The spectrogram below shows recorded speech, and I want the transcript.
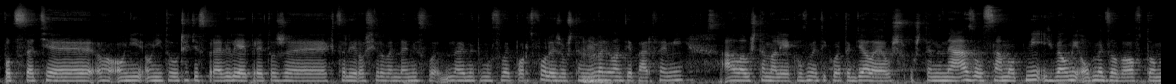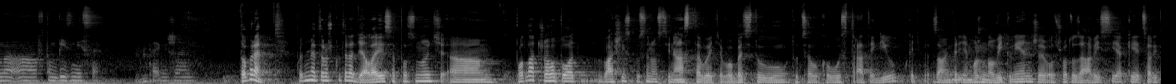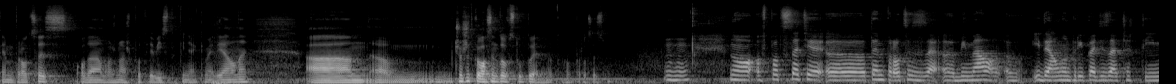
v podstate uh, oni, oni to určite spravili aj preto, že chceli rozširovať, dajme, dajme tomu svoje portfólio, že už tam mhm. nemali len tie parfémy, ale už tam mali aj kozmetiku a tak ďalej. A už, už ten názov samotný ich veľmi obmedzoval v tom, uh, v tom biznise. Mhm. Takže... Dobre, poďme trošku teda ďalej sa posunúť. Podľa čoho, podľa vašich skúseností nastavujete vôbec tú, tú celkovú stratégiu? Keď za vami príde možno nový klient, že od čo to závisí, aký je celý ten proces, odá možno až po tie výstupy nejaké mediálne. A um, čo všetko vlastne to vstupuje do toho procesu? Uh-huh. No v podstate ten proces by mal v ideálnom prípade začať tým,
